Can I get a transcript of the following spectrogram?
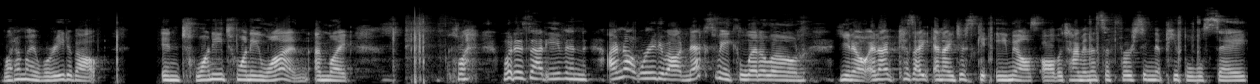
What am I worried about in 2021? I'm like, what, what is that even? I'm not worried about next week, let alone, you know, and I, cause I, and I just get emails all the time. And that's the first thing that people will say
